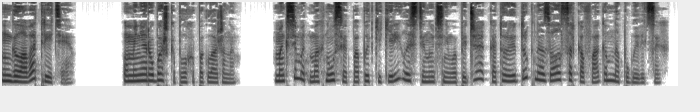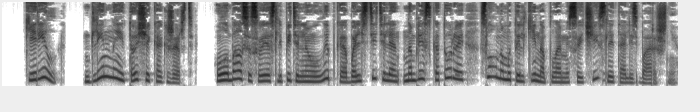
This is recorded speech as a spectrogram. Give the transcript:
Глава третья. У меня рубашка плохо поглажена. Максим отмахнулся от попытки Кирилла стянуть с него пиджак, который вдруг назвал саркофагом на пуговицах. Кирилл, длинный и тощий как жерть, улыбался своей ослепительной улыбкой обольстителя, на блеск которой, словно мотыльки на пламя свечи, слетались барышни.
